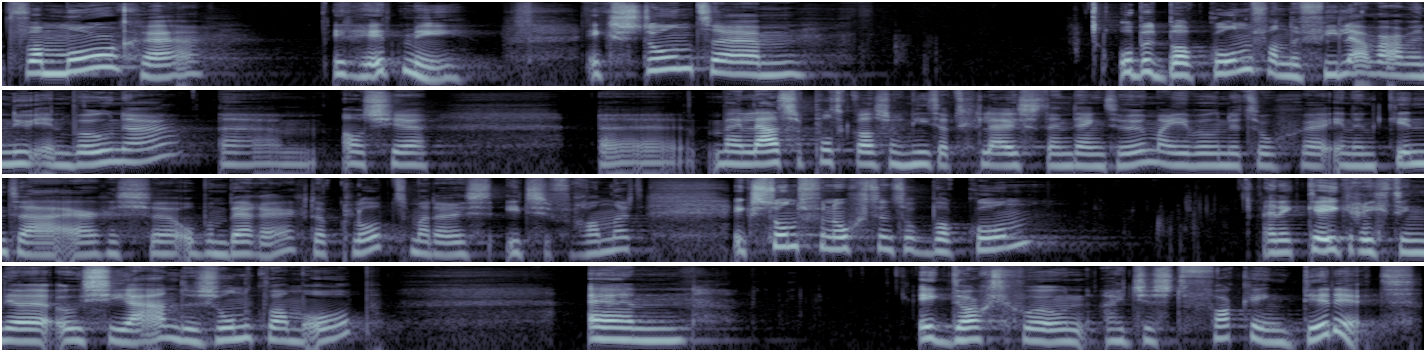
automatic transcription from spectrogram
vanmorgen, it hit me. Ik stond ehm, op het balkon van de villa waar we nu in wonen. Ehm, als je uh, mijn laatste podcast nog niet hebt geluisterd en denkt, huh, maar je woonde toch uh, in een kinta ergens uh, op een berg. Dat klopt, maar er is iets veranderd. Ik stond vanochtend op het balkon en ik keek richting de oceaan. De zon kwam op. En ik dacht gewoon, I just fucking did it.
